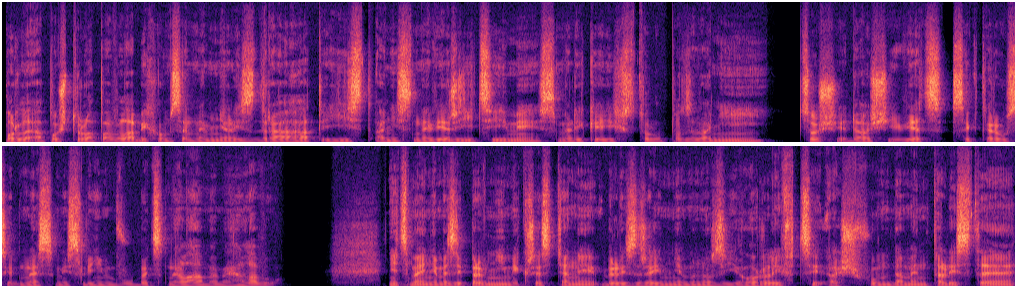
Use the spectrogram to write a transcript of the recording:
Podle apoštola Pavla bychom se neměli zdráhat jíst ani s nevěřícími, jsme-li ke jejich stolu pozvaní, což je další věc, se kterou si dnes, myslím, vůbec nelámeme hlavu. Nicméně mezi prvními křesťany byli zřejmě mnozí horlivci až fundamentalisté,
